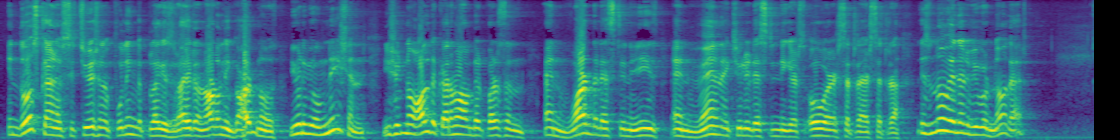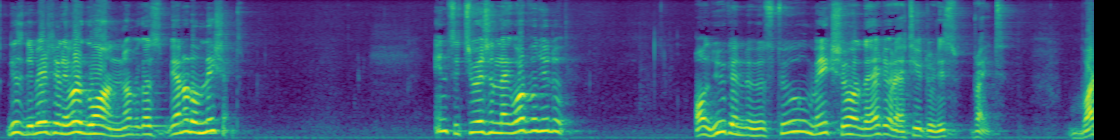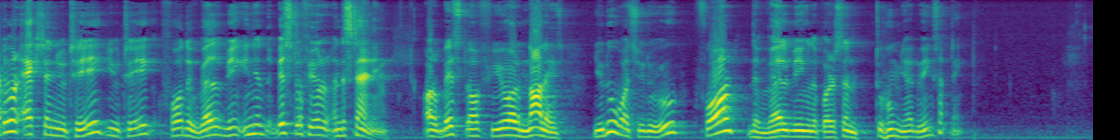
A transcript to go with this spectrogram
In those kind of situations, of pulling the plug is right or not only God knows, you have to be omniscient. You should know all the karma of that person and what the destiny is and when actually destiny gets over, etc., etc. There's no way that we would know that. These debates will ever go on, you know, because we are not omniscient. In situation like what would you do? All you can do is to make sure that your attitude is right. Whatever action you take, you take for the well-being in the best of your understanding or best of your knowledge. You do what you do for the well-being of the person to whom you are doing something.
